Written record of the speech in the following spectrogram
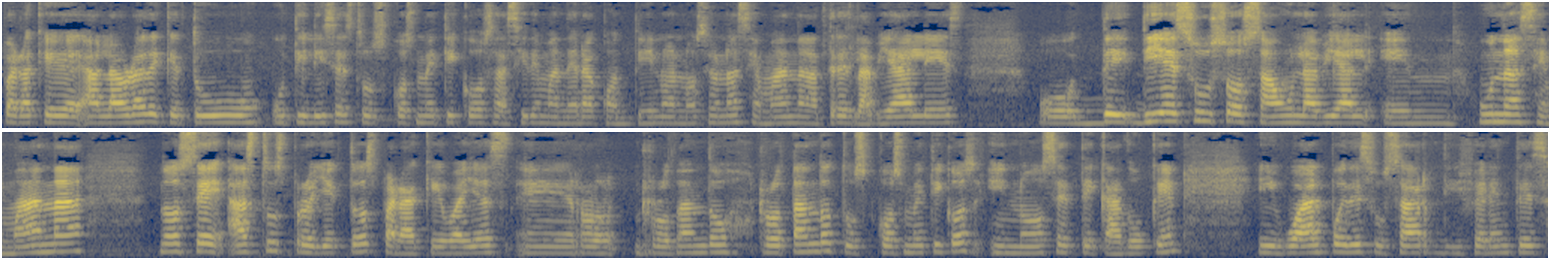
para que a la hora de que tú utilices tus cosméticos así de manera continua, no sé, una semana, tres labiales o de 10 usos a un labial en una semana, no sé, haz tus proyectos para que vayas eh, rodando, rotando tus cosméticos y no se te caduquen. Igual puedes usar diferentes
